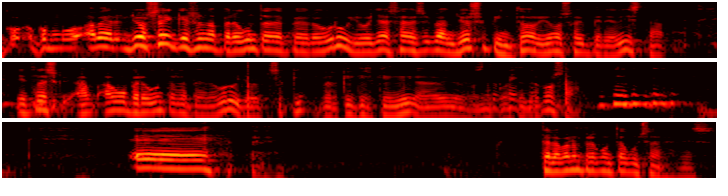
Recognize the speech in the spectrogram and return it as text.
co- como, a ver, yo sé que es una pregunta de perogrullo, ya sabes, Iván, yo soy pintor, yo no soy periodista, y entonces ha- hago preguntas de perogrullo. Chiqui- ¿Pero qué quieres que diga? No puedo hacer otra cosa. Eh, te lo habrán preguntado muchas veces,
